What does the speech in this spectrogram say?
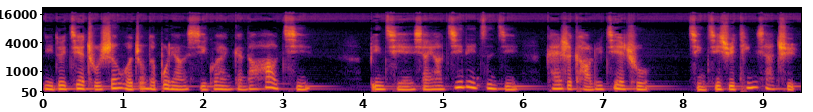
你对戒除生活中的不良习惯感到好奇，并且想要激励自己开始考虑戒除，请继续听下去，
